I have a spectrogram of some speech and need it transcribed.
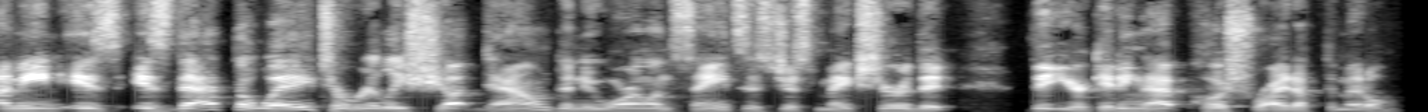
I mean, is is that the way to really shut down the New Orleans Saints? Is just make sure that that you're getting that push right up the middle?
